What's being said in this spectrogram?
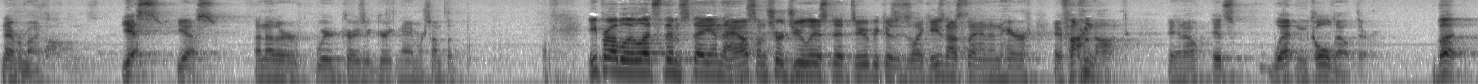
Never mind. Yes, yes. Another weird, crazy Greek name or something. He probably lets them stay in the house. I'm sure Julius did too, because he's like, he's not staying in here if I'm not. You know, it's wet and cold out there. But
